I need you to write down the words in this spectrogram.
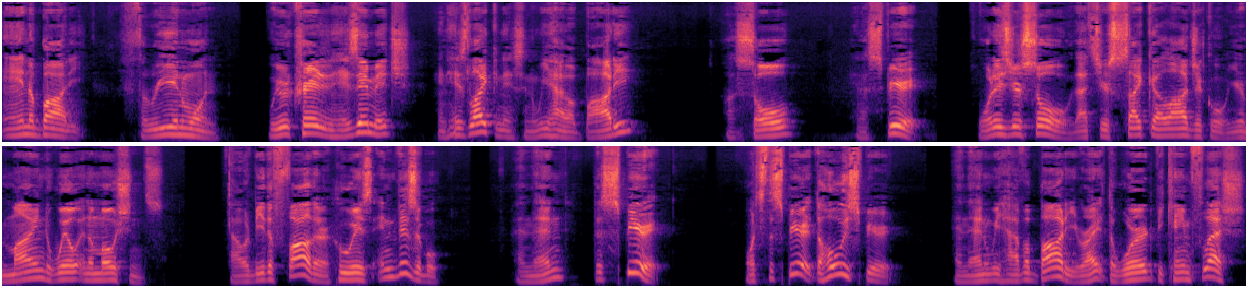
and a body. Three in one. We were created in His image, in His likeness, and we have a body, a soul, and a spirit. What is your soul? That's your psychological, your mind, will, and emotions. That would be the Father who is invisible. And then the Spirit. What's the Spirit? The Holy Spirit. And then we have a body, right? The Word became flesh.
